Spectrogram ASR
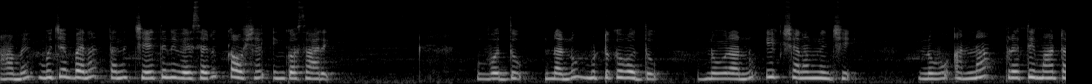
ఆమె భుజం పైన తన చేతిని వేశాడు కౌశల్ ఇంకోసారి. వద్దు నన్ను ముట్టుకోవద్దు. నువ్వు నన్ను ఈ క్షణం నుంచి. నువ్వు అన్న ప్రతి మాట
